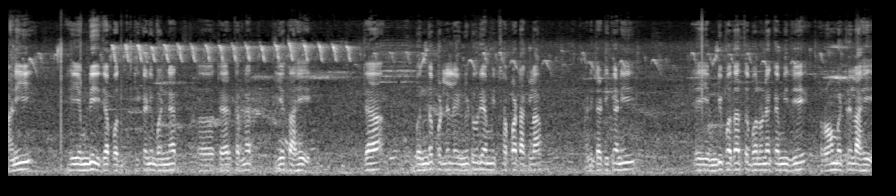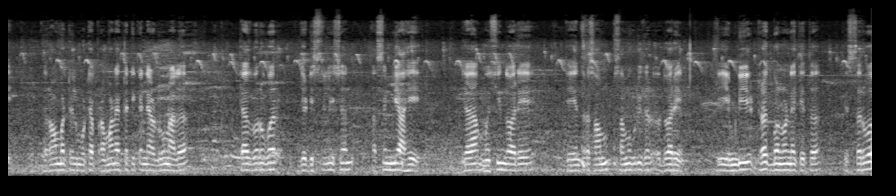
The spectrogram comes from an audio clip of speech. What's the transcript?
आणि हे एम डी ज्या पद ठिकाणी बनण्यात तयार करण्यात येत आहे त्या बंद पडलेल्या युनिटवरही आम्ही छापा टाकला आणि त्या ठिकाणी हे एम डी पदार्थ बनवण्याकमी जे रॉ मटेरियल आहे ते रॉ मटेरियल मोठ्या प्रमाणात त्या ठिकाणी आढळून आलं. त्याचबरोबर जे डिस्टिलेशन असेंब्ली आहे ज्या मशीनद्वारे ते यंत्रसाम सामुग्रीद्वारे हे एम डी ट्रक बनवण्यात येतं ते सर्व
